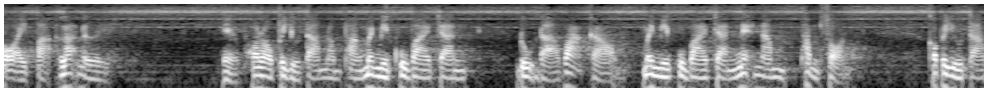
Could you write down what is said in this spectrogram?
ปล่อยปะละเลยเนี่ยพอเราไปอยู่ตามลำพัง ไม่มีครูบาอาจารย์ดุด่าว่ากล่าว ไม่มีครูบาอาจารย์แนะนำพัฒสอน ก็ไปอยู่ตาม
